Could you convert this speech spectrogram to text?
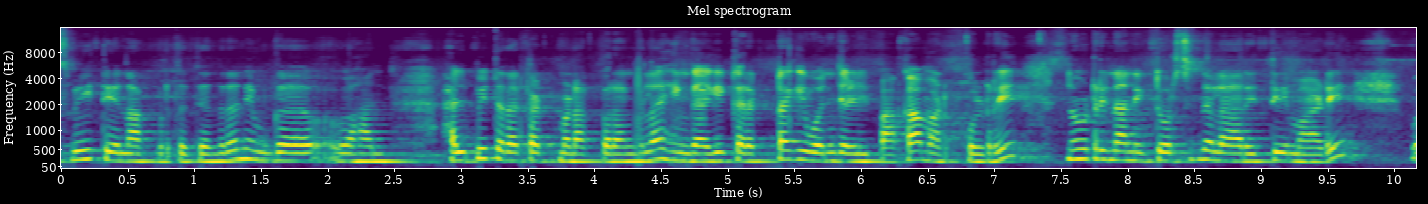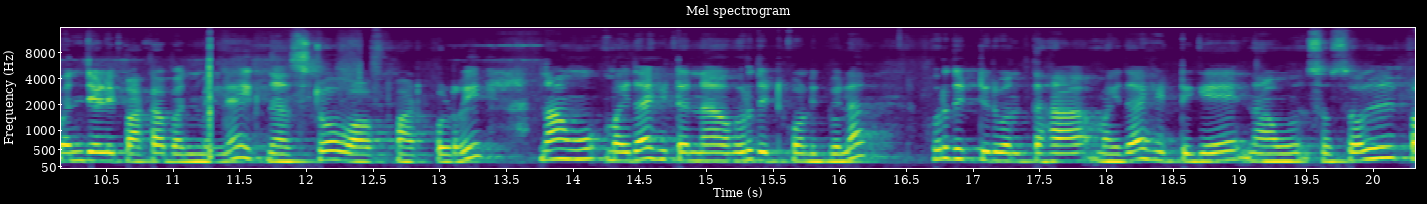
ಸ್ವೀಟ್ ಏನಾಗ್ಬಿಡ್ತೈತೆ ಅಂದ್ರೆ ನಿಮ್ಗೆ ಹಲ್, ಹಲ್ಪಿ ಥರ ಕಟ್ ಮಾಡೋಕ್ಕೆ ಬರೋಂಗಿಲ್ಲ. ಹೀಗಾಗಿ ಕರೆಕ್ಟಾಗಿ ಒಂದೆಳಿ ಪಾಕ ಮಾಡ್ಕೊಳ್ರಿ. ನೋಡಿರಿ ನಾನು ಈಗ ತೋರಿಸಿದ್ನಲ್ಲ ಆ ರೀತಿ ಮಾಡಿ. ಒಂದೆಳಿ ಪಾಕ ಬಂದಮೇಲೆ ಇದನ್ನ ಸ್ಟೋವ್ ಆಫ್ ಮಾಡ್ಕೊಳ್ರಿ. ನಾವು ಮೈದಾ ಹಿಟ್ಟನ್ನು ಹುರಿದಿಟ್ಕೊಂಡಿದ್ವಲ್ಲ ಹುರಿದಿಟ್ಟಿರುವಂತಹ ಮೈದಾ ಹಿಟ್ಟಿಗೆ ನಾವು ಸ್ವ ಸ್ವಲ್ಪ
